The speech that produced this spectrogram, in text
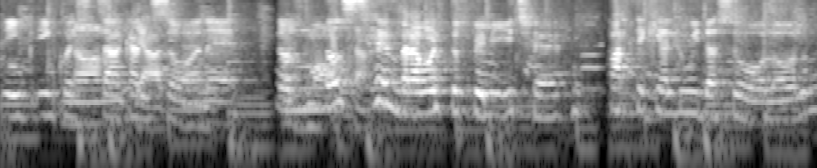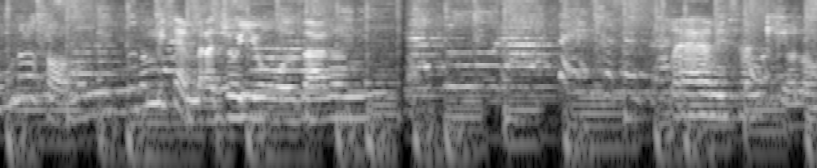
in, in No, questa piace. canzone. Non, non sembra molto felice. A parte che a lui da solo, non, non lo so, non, non mi sembra gioiosa. non- Eh, mi sa anch'io no.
